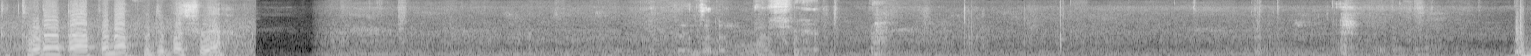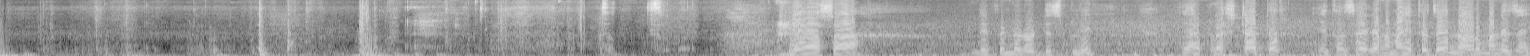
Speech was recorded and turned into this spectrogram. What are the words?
तर थोडं आता आपण आतमध्ये बसूया. हे असा डिफेंडर डिस्प्ले हे आपला स्टार्टर हे तर सगळ्यांना माहीतच आहे नॉर्मलीच आहे.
